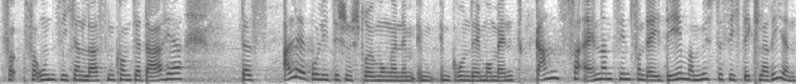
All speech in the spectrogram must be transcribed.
ver verunsichern lassen, kommt ja daher, dass alle politischen Strömungen im, im, im, Grunde im Moment ganz vereinnahmt sind von der Idee, man müsste sich deklarieren.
